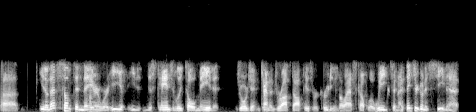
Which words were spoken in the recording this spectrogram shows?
Uh, you know, that's something there where he he just tangibly told me that Georgia had kind of dropped off his recruiting in the last couple of weeks, and I think you're going to see that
